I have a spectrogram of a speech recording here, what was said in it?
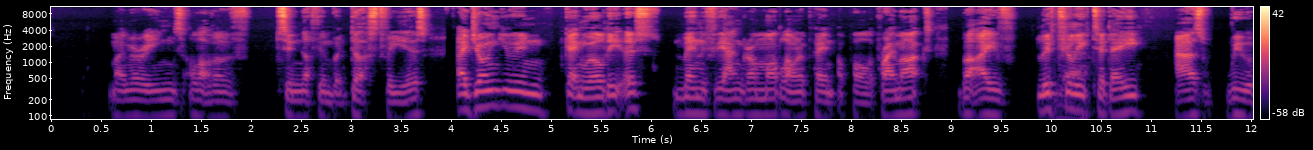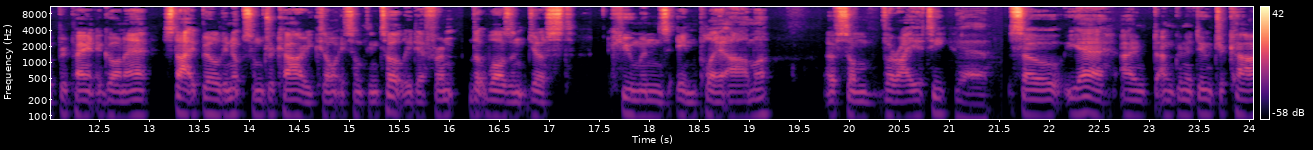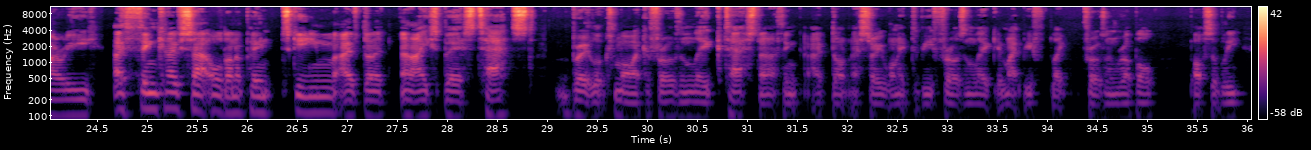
my Marines. A lot of them have seen nothing but dust for years. I joined you in getting World Eaters, mainly for the Angron model. I want to paint up all the Primarchs. But I've literally Yeah. today, as we were preparing to go on air, started building up some Drukhari because I wanted something totally different that wasn't just humans in plate armour of some variety. Yeah. So yeah, I'm I'm going to do Drukhari. I think I've settled on a paint scheme. I've done a, an ice based test, but it looks more like a frozen lake test, and I think I don't necessarily want it to be frozen lake. It might be like frozen rubble, possibly.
